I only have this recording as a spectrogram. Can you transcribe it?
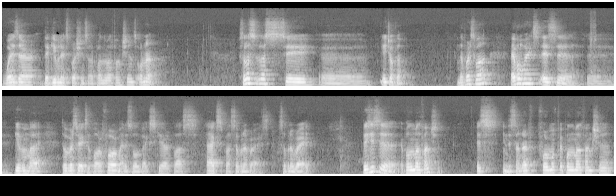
whether the given expressions are polynomial functions or not. So let's let's see each of them. The first one, f of x is uh, uh, given by 2 over 3 x to the power 4 minus 12 x squared plus x plus 7 over x, 7 over 8. This is a, a polynomial function. It's in the standard form of a polynomial function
